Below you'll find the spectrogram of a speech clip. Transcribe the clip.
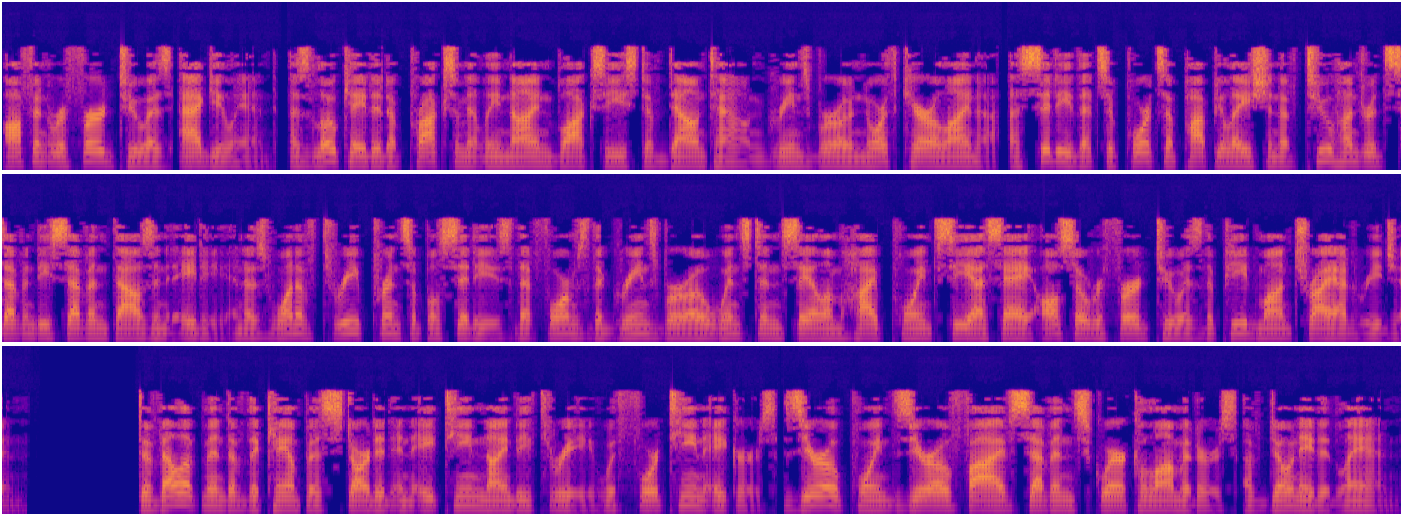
often referred to as Aggieland, is located approximately 9 blocks east of downtown Greensboro, North Carolina, a city that supports a population of 277,080 and is one of three principal cities that forms the Greensboro-Winston-Salem High Point CSA also referred to as the Piedmont Triad region. Development of the campus started in 1893 with 14 acres (0.057 square kilometers) of donated land.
